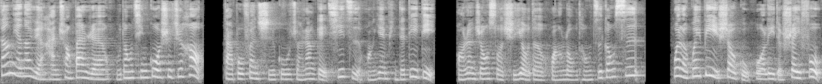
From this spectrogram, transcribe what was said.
当年呢远韩创办人胡东清过世之后，大部分持股转让给妻子黄燕萍的弟弟。黄任中所持有的黄龙投资公司，为了规避受股获利的税负，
